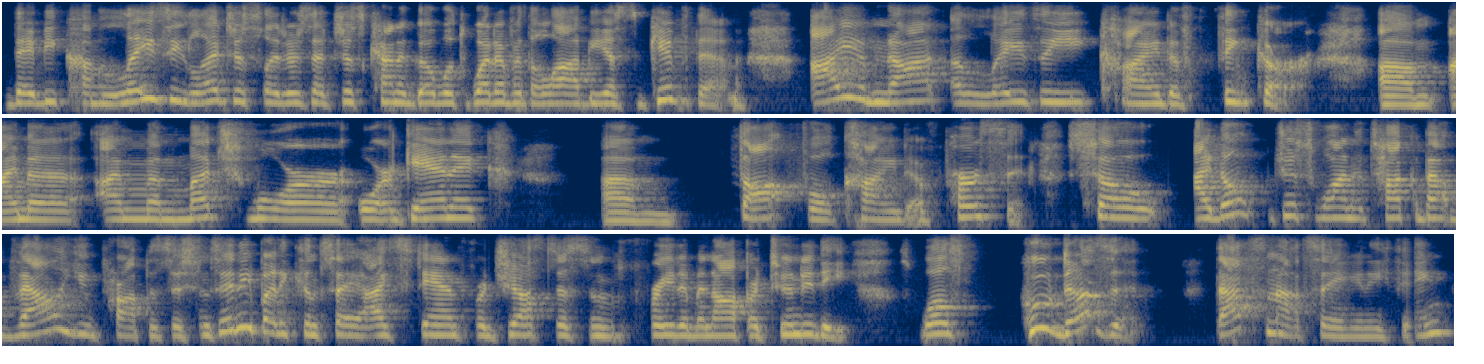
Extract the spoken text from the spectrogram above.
they become lazy legislators that just kind of go with whatever the lobbyists give them i am not a lazy kind of thinker um, i'm a i'm a much more organic um, thoughtful kind of person. So I don't just want to talk about value propositions. Anybody can say, I stand for justice and freedom and opportunity. Well, who doesn't? That's not saying anything.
